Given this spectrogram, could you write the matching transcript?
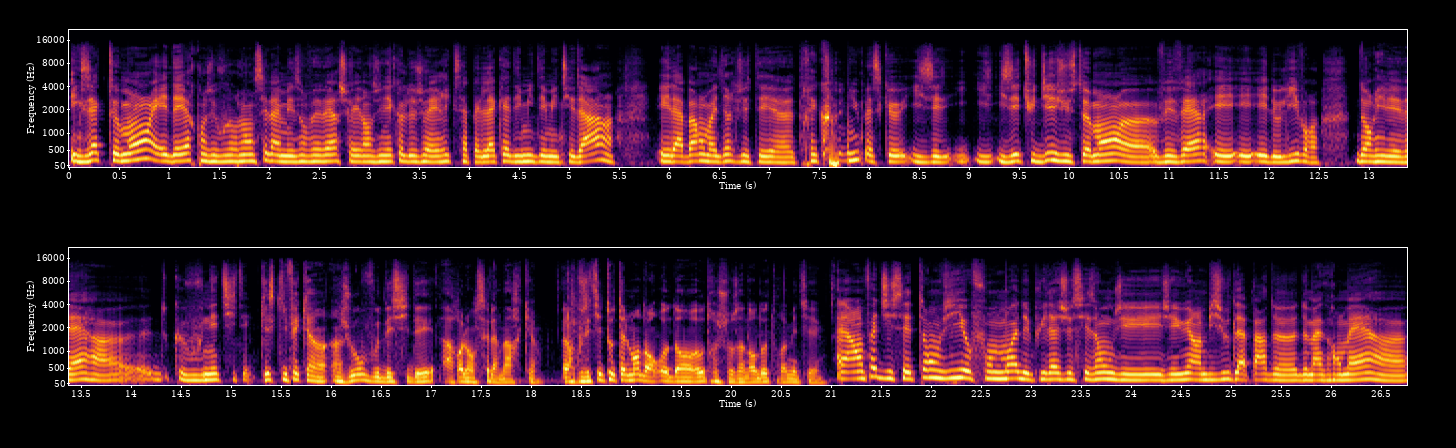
Exactement. Et d'ailleurs, quand j'ai voulu relancer la Maison Vévert, je suis allée dans une école de joaillerie qui s'appelle l'Académie des métiers d'art. Et là-bas, on va dire que j'étais euh, très connue parce que ils, étudiaient justement euh, Vévert et, le livre d'Henri Vévert euh, que vous venez de citer. Qu'est-ce qui fait qu'un un jour vous décidez à relancer la marque? Alors que vous étiez totalement dans, dans autre chose, hein, dans d'autres métiers. Alors en fait, j'ai cette envie au fond de moi depuis l'âge de 16 ans où j'ai eu un bijou de la part de, de ma grand-mère, euh,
